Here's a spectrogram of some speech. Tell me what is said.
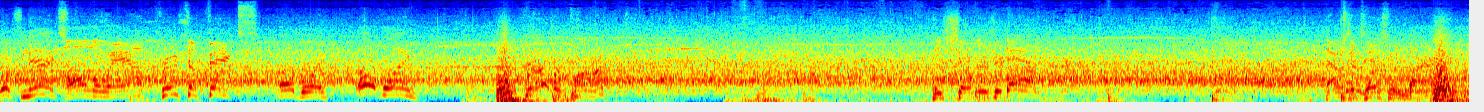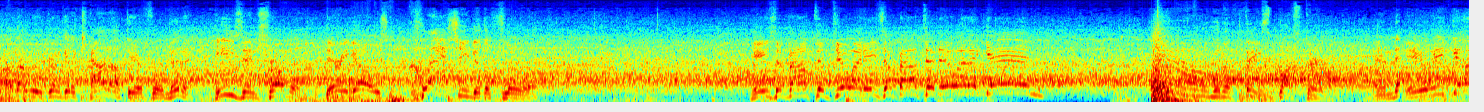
What's next? All the way up. Crucifix. Oh boy. Oh boy. Proper. His shoulders are down. That was a close one, Byron. I thought we were going to get a count out there for a minute. He's in trouble. There he goes, crashing to the floor. He's about to do it. He's about to do it again. Down with a face buster. And Here we go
